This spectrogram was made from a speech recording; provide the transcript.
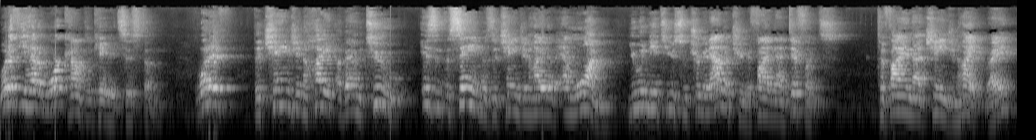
What if you had a more complicated system? What if the change in height of M2 isn't the same as the change in height of M1? You would need to use some trigonometry to find that difference, to find that change in height, right?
